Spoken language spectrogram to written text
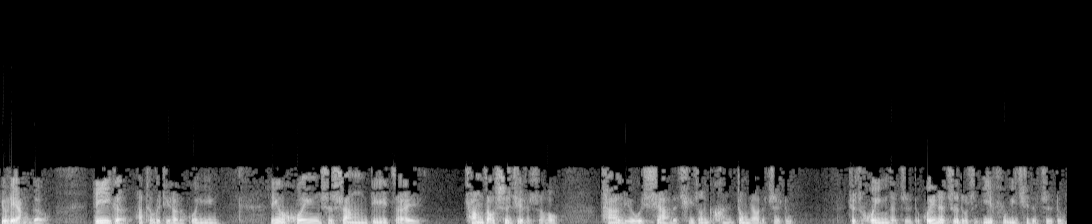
有两个，第一个他特别提到的婚姻，因为婚姻是上帝在创造世界的时候，他留下的其中一个很重要的制度，就是婚姻的制度。婚姻的制度是一夫一妻的制度。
